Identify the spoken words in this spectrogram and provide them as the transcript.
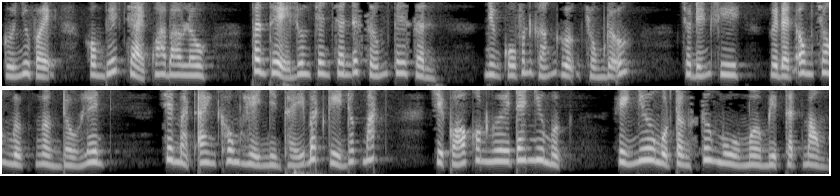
Cứ như vậy, không biết trải qua bao lâu, thân thể Lương chân chân đã sớm tê dần, nhưng cô vẫn gắng gượng chống đỡ. Cho đến khi người đàn ông trong ngực ngẩng đầu lên, trên mặt anh không hề nhìn thấy bất kỳ nước mắt, chỉ có con ngươi đen như mực, hình như một tầng sương mù mờ mịt thật mỏng,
